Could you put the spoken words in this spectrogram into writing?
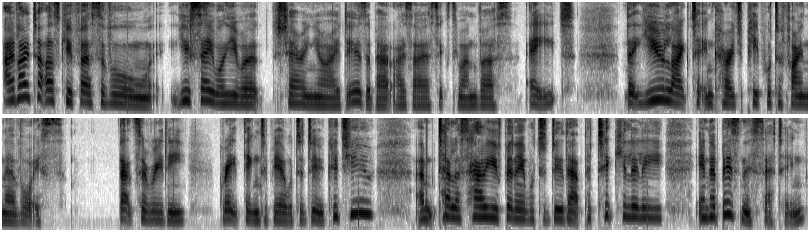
I'd like to ask you, first of all, you say while you were sharing your ideas about Isaiah 61, verse 8, that you like to encourage people to find their voice. That's a really great thing to be able to do. Could you um, tell us how you've been able to do that, particularly in a business setting?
